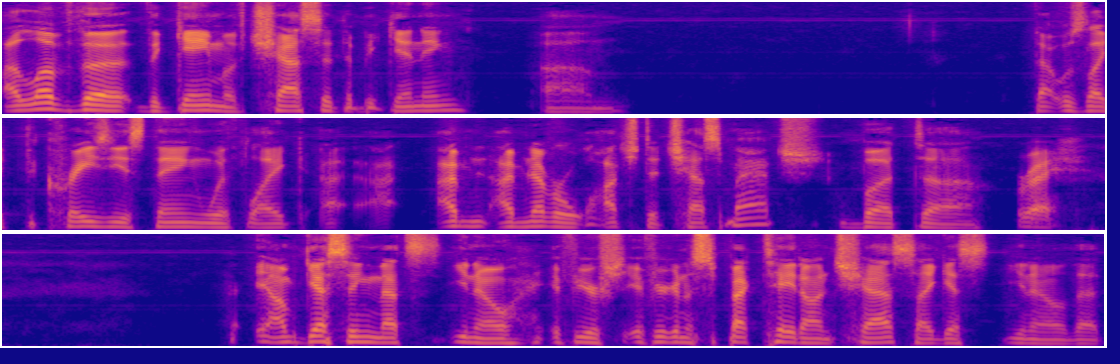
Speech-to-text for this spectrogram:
I love the the game of chess at the beginning. Um, that was like the craziest thing with like I, I, I've I've never watched a chess match, but uh, Right. I'm guessing that's you know if you're if you're going to spectate on chess, I guess you know that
